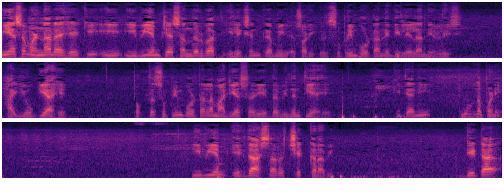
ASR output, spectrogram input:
मी असं म्हणणार आहे की e, ईव्हीएमच्या संदर्भात इलेक्शन कमी सॉरी सुप्रीम कोर्टाने दिलेला निर्देश हा योग्य आहे. फक्त सुप्रीम कोर्टाला माझी असणारी एकदा विनंती आहे की त्यांनी पूर्णपणे ईव्हीएम एकदा असणारं चेक करावी. डेटा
